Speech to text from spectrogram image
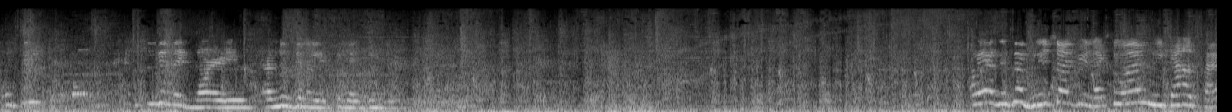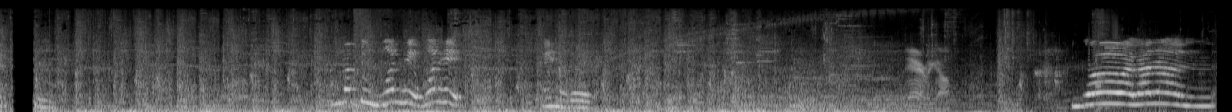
I'm just gonna ignore you. I'm just gonna let you guys do this. Yeah, there's a glitch that if you're next to him, he can't attack you. I'm about to one hit, one hit. Ain't no way. There we go. Yo, I got a.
